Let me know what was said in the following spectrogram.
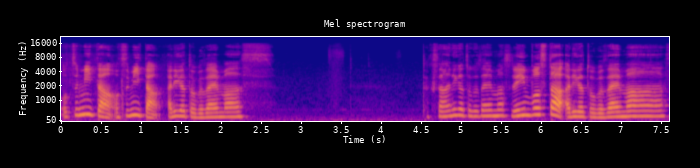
おつみーたん。おつみーたん。ありがとうございます。たくさんありがとうございます。レインボースター。ありがとうございます。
